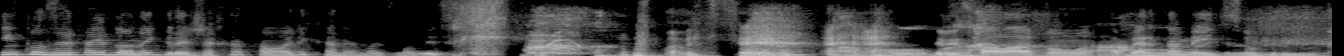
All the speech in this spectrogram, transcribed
Inclusive a dona Igreja Católica, né? Mais uma vez aparecendo. Arroba, Eles falavam abertamente sobre isso.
